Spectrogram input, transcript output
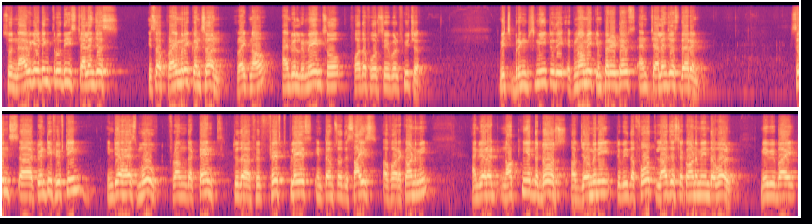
So navigating through these challenges is a primary concern right now and will remain so for the foreseeable future which brings me to the economic imperatives and challenges therein. Since uh, 2015, India has moved from the 10th to the 5th place in terms of the size of our economy and we are knocking at the doors of Germany to be the fourth largest economy in the world, maybe by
